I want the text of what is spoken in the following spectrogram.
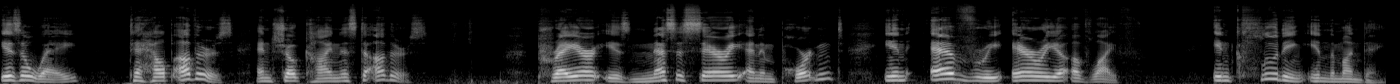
is a way to help others and show kindness to others. Prayer is necessary and important in every area of life, including in the mundane.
